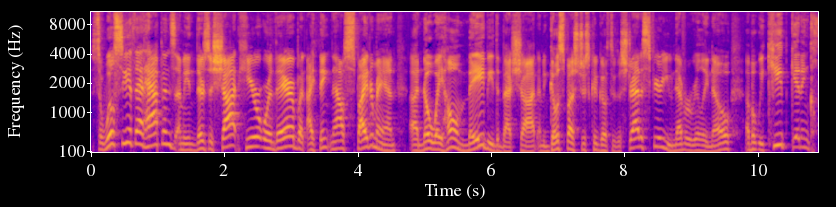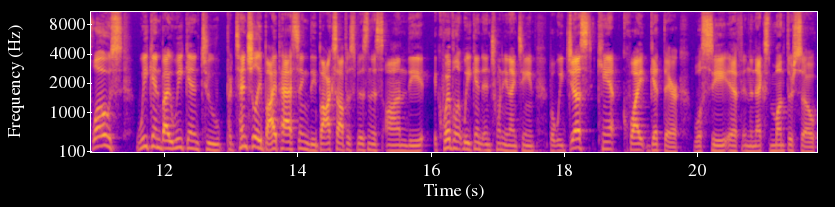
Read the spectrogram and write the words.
So we'll see if that happens. I mean, there's a shot here or there, but I think now Spider Man uh, No Way Home may be the best shot. I mean, Ghostbusters could go through the stratosphere, you never really know, uh, but we keep getting close weekend by by weekend to potentially bypassing the box office business on the equivalent weekend in 2019, but we just can't quite get there. We'll see if in the next month or so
